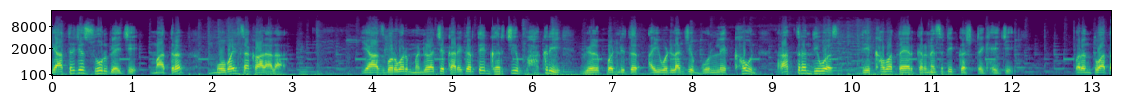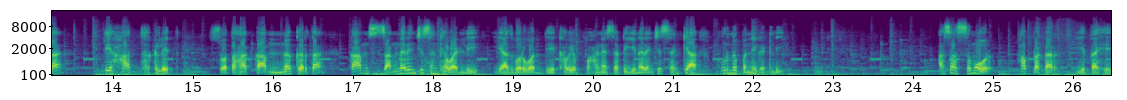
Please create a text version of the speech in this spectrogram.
यात्रेचे सूर प्यायचे मात्र मोबाईलचा काळ आला. याचबरोबर मंडळाचे कार्यकर्ते घरची भाकरी वेळ पडली तर आई वडिलांचे बोलणे खाऊन रात्रंदिवस देखावा तयार करण्यासाठी कष्ट घ्यायचे. परंतु आता ते हात थकलेत. स्वतः काम न करता काम सांगणाऱ्यांची संख्या वाढली. याचबरोबर देखावे पाहण्यासाठी येणाऱ्यांची संख्या पूर्णपणे घटली. असा समोर हा प्रकार येत आहे.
